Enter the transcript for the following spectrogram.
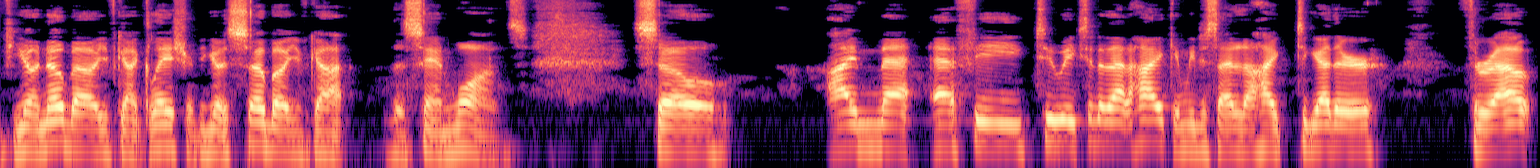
if you go Nobo, you've got Glacier. If you go Sobo, you've got the San Juans. So I met Effie two weeks into that hike, and we decided to hike together throughout.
